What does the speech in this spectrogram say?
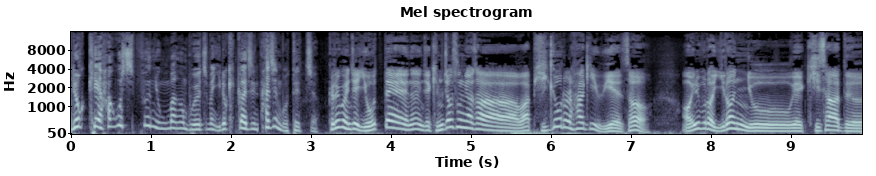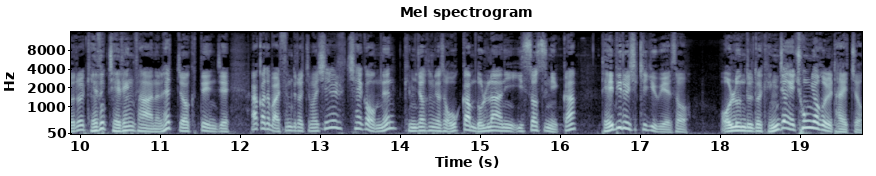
렇게 하고 싶은 욕망은 보였지만 이렇게까지는 하진 못했죠. 그리고 이제 요때는 이제 김정숙 여사와 비교를 하기 위해서 어, 일부러 이런 유의 기사들을 계속 재생산을 했죠. 그때 이제 아까도 말씀드렸지만 실체가 없는 김정숙 여사 옷감 논란이 있었으니까 대비를 시키기 위해서 언론들도 굉장히 총력을 다했죠.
